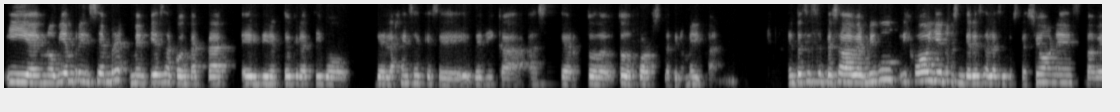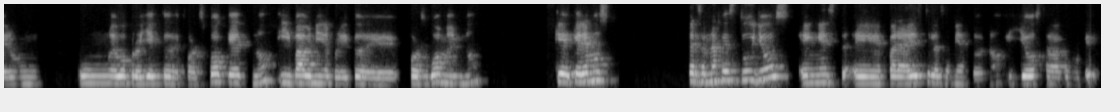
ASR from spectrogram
y en noviembre y diciembre me empieza a contactar el director creativo de la agencia que se dedica a hacer todo, todo Force Latinoamérica. Entonces empezó a ver mi book, dijo, oye, nos interesan las ilustraciones, va a haber un, un nuevo proyecto de Force Pocket, ¿no? Y va a venir el proyecto de Force Woman, ¿no? Que queremos personajes tuyos en este, eh, para este lanzamiento, ¿no? Y yo estaba como que,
